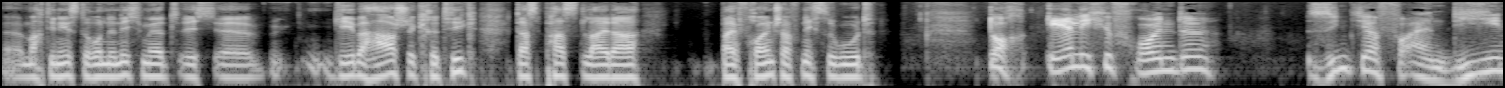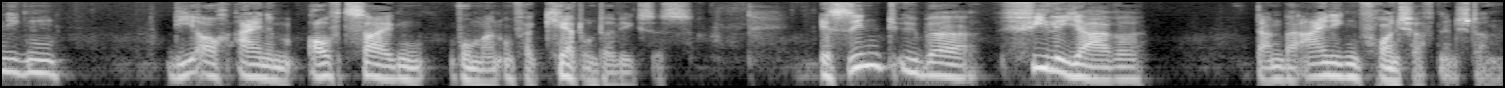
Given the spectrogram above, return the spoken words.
äh mache die nächste Runde nicht mit, ich äh, gebe harsche Kritik. Das passt leider bei Freundschaft nicht so gut. Doch ehrliche Freunde sind ja vor allem diejenigen, die auch einem aufzeigen, wo man verkehrt unterwegs ist. Es sind über viele Jahre dann bei einigen Freundschaften entstanden,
